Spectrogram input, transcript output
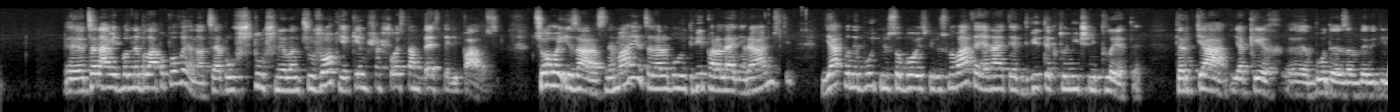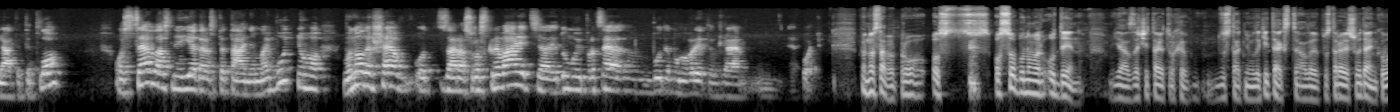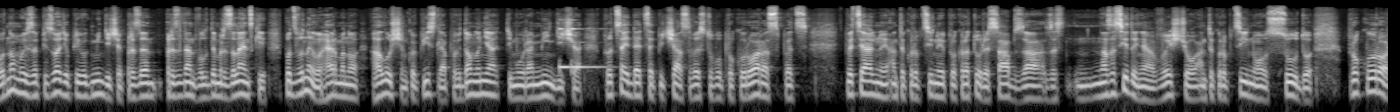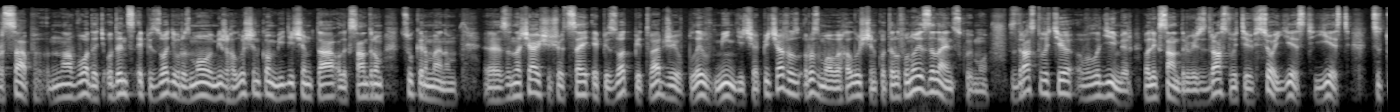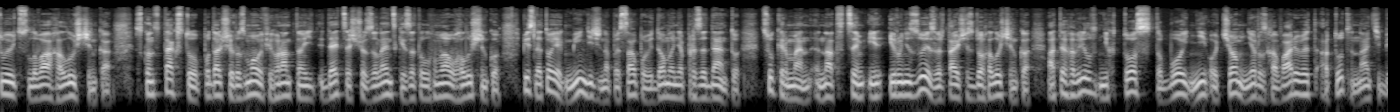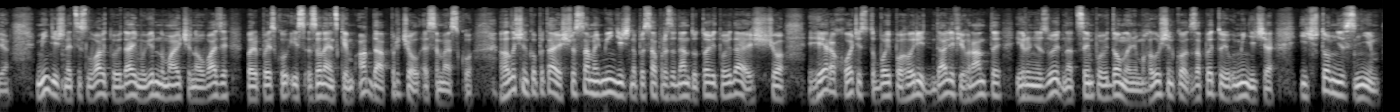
Е, Це навіть не була поповина, це був штучний ланцюжок, яким ще щось там десь теліпалося. Цього і зараз немає. Це зараз будуть дві паралельні реальності. Як вони будуть між собою співіснувати, я знаєте, як дві тектонічні плити, тертя яких е, буде завжди виділяти тепло. Ось це, власне, є зараз питання майбутнього. Воно лише от зараз розкривається. Я думаю, про це будемо говорити вже потім. Пане Остапе, про ос- особу номер один. Я зачитаю трохи достатньо великий текст, але постараюсь швиденько. В одному із епізодів плівок Міндіча президент, президент Володимир Зеленський подзвонив Герману Галущенко після повідомлення Тимура Міндіча. Про це йдеться під час виступу прокурора спец, спеціальної антикорупційної прокуратури САП за, на засідання Вищого антикорупційного суду. Прокурор САП наводить один з епізодів розмови між Галущенком, Мідічем та Олександром Цукерменом, е, зазначаючи, що цей епізод підтверджує вплив Міндіча. Під час розмови Галущенко телефонує Зеленському. Здравствуйте, Володимир Олександрович. Здравствуйте, все, єсть, єсть. Цитують слова Галущенка. З контексту подальшої розмови фігуранта йдеться, що Зеленський зателефонував Галущенку після того, як Міндіч написав повідомлення президенту. Цукермен над цим і іронізує, звертаючись до Галущенка. А ти говорив, ніхто з тобою ні о чому не розговарює, а тут на тобі. Міндіч на ці слова відповідає, ймовірно, маючи на увазі переписку із Зеленським. А да, причол смс-ку. Галущенко питає, що саме Міндіч написав президенту. Той відповідає, що Гера хоче з тобою поговорити. Далі фігуранти іронізують над цим повідомленням. Галущенко запитує у Міндіча, і що мені з ним?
